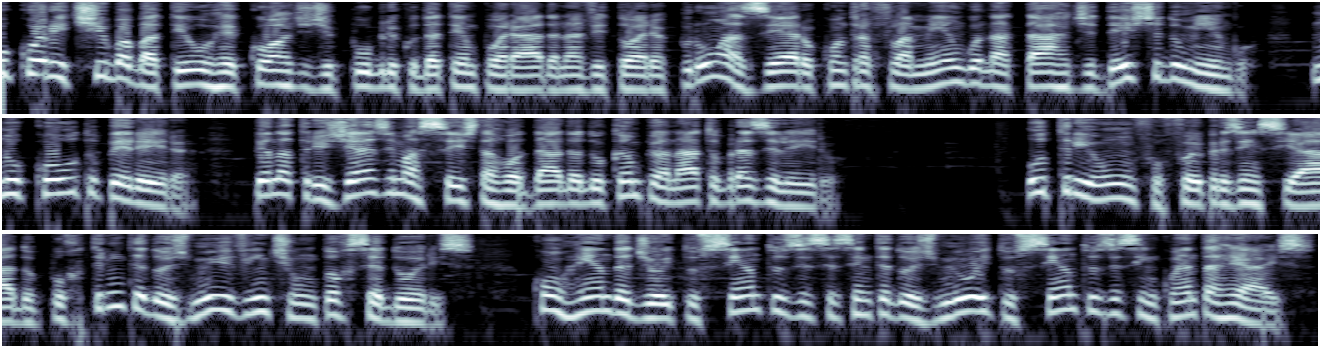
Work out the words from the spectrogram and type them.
O Coritiba bateu o recorde de público da temporada na vitória por 1 a 0 contra Flamengo na tarde deste domingo, no Couto Pereira, pela 36ª rodada do Campeonato Brasileiro. O triunfo foi presenciado por 32.021 torcedores, com renda de 862.850 reais.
